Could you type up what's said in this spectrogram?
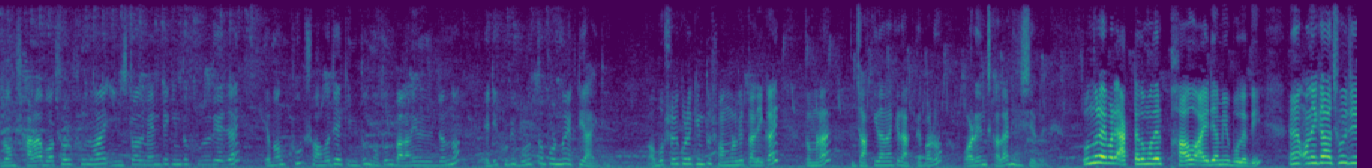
এবং সারা বছর ফুল হয় ইনস্টলমেন্টে কিন্তু ফুল দিয়ে যায় এবং খুব সহজে কিন্তু নতুন বাগানিদের জন্য এটি খুবই গুরুত্বপূর্ণ একটি আইডি। অবশ্যই করে কিন্তু সংগ্রহের তালিকায় তোমরা জাকিরানাকে রাখতে পারো অরেঞ্জ কালার হিসেবে। বন্ধুরা এবারে একটা তোমাদের ফাও আইডিয়া আমি বলে দিই। আহ, অনেকে আছো যে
